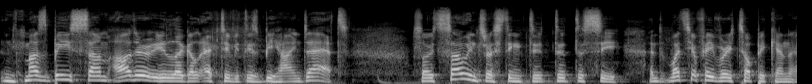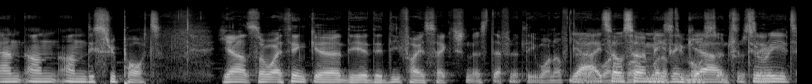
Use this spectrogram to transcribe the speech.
it must be some other illegal activities behind that. So it's so interesting to, to, to see. And what's your favorite topic and, and on, on this report? Yeah, so I think uh, the the DeFi section is definitely one of the yeah, it's one, also one, amazing. One yeah, to, read.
